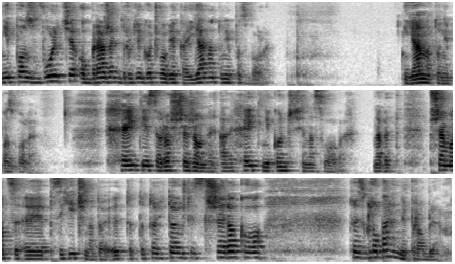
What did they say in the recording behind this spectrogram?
Nie pozwólcie obrażać drugiego człowieka. Ja na to nie pozwolę. Ja na to nie pozwolę. Hejt jest rozszerzony, ale hejt nie kończy się na słowach. Nawet przemoc y, psychiczna to, to, to, to, to już jest szeroko. To jest globalny problem,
